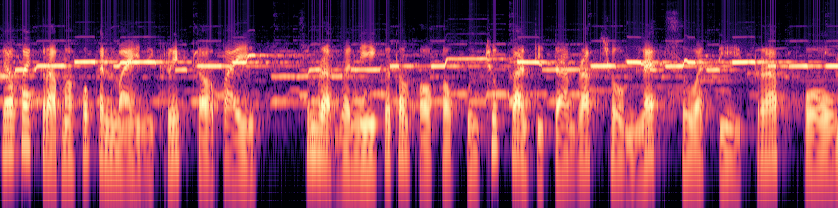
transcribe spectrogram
แล้วค่อยกลับมาพบกันใหม่ในคลิปต่อไปสำหรับวันนี้ก็ต้องขอขอบคุณทุกการติดตามรับชมและสวัสดีครับผม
